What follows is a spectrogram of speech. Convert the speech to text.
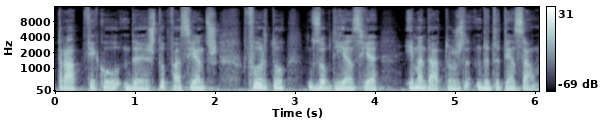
tráfico de estupefacientes, furto, desobediência e mandatos de detenção.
